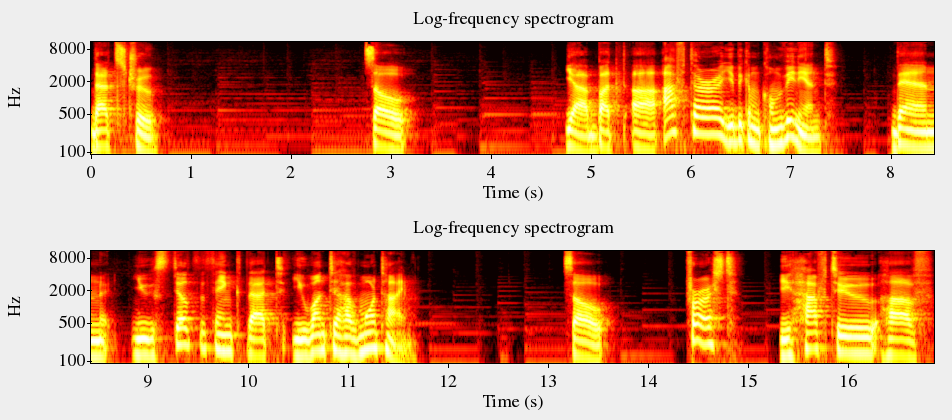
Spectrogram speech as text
That's true. So yeah, but uh, after you become convenient, then you still think that you want to have more time. So first, you have to have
